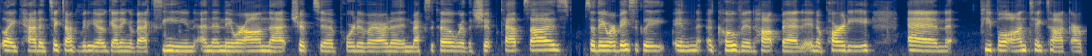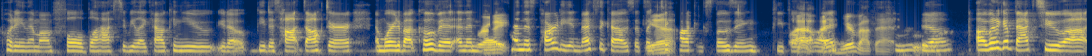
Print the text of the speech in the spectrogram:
like had a TikTok video getting a vaccine, and then they were on that trip to Puerto Vallarta in Mexico where the ship capsized. So they were basically in a COVID hotbed in a party, and people on TikTok are putting them on full blast to be like, how can you, you know, be this hot doctor and worried about COVID and then Right. attend this party in Mexico? So it's like Yeah. TikTok exposing people Wow, that I way. didn't hear about that. Yeah. I want to get back to uh,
